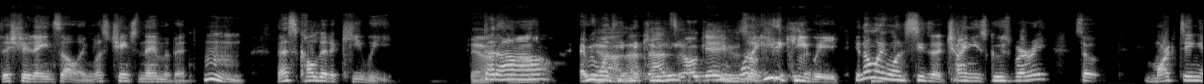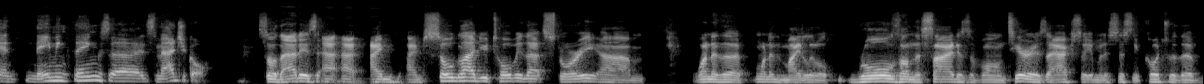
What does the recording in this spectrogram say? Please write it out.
this shit ain't selling. Let's change the name of it. Hmm. Let's call it a kiwi. Yeah. Ta-da! Wow. Everyone's yeah, eating that, a kiwi. That's okay. You want to eat a kiwi. You know don't want to see the Chinese gooseberry. So marketing and naming things, uh, it's magical. So that is, I, I, I'm I'm so glad you told me that story. Um, one of the one of my little roles on the side as a volunteer is I actually am an assistant coach with a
